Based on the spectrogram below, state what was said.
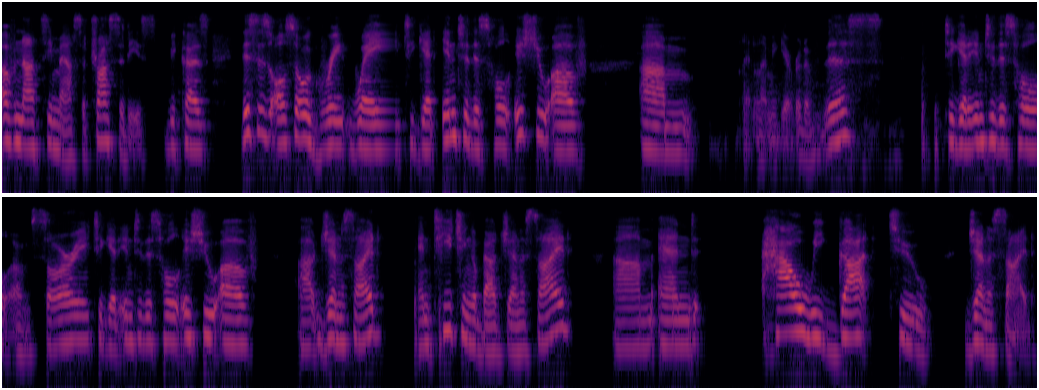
of Nazi mass atrocities? Because this is also a great way to get into this whole issue of, um, let me get rid of this, to get into this whole, I'm sorry, to get into this whole issue of uh, genocide and teaching about genocide um, and how we got to genocide,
